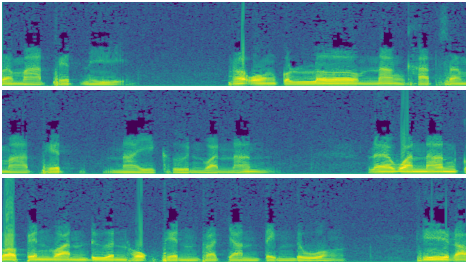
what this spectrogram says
สมาธิเพชรนี้ พระองค์ก็เริ่มนั่งขัดสมาธิเพชรในคืนวันนั้น และวันนั้นก็เป็นวันเดือนหกเพนพระจันทร์เต็มดวง ที่เรา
